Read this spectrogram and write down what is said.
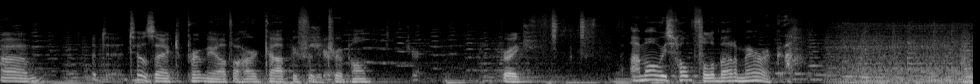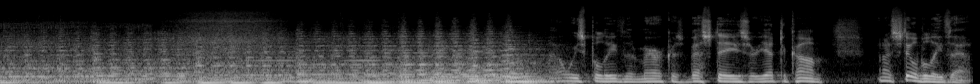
Um, tell Zach to print me off a hard copy for the trip home. Sure. Great. I'm always hopeful about America. Always believe that America's best days are yet to come, and I still believe that.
